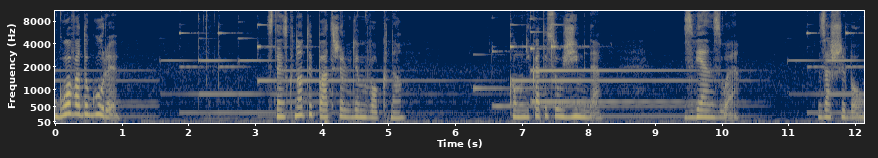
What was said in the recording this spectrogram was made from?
Głowa do góry. Z tęsknoty patrzę ludziom w okna. Komunikaty są zimne, zwięzłe, za szybą.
